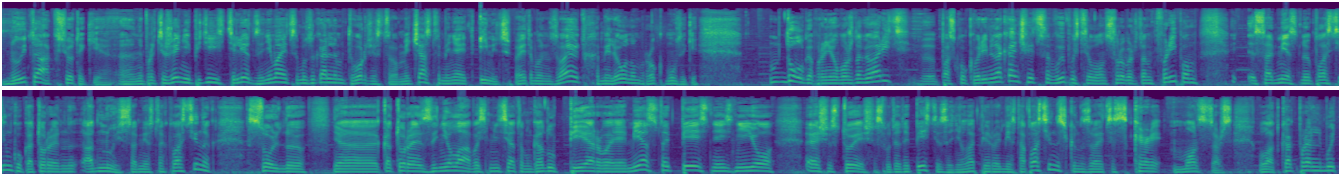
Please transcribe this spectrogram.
Ну и так, все-таки, э, на протяжении 50 лет занимается музыкальным творчеством и часто меняет имидж, поэтому его называют хамелеоном рок-музыки. Долго про него можно говорить, э, поскольку время заканчивается. Выпустил он с Робертом Фрипом совместную пластинку, которая, одну из совместных пластинок, сольную, э, которая заняла в 80-м году первое место. Песня из нее Ashes to Ashes. Вот эта песня заняла первое место. А пластиночка называется Scary Monsters. Влад, как правильно будет?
